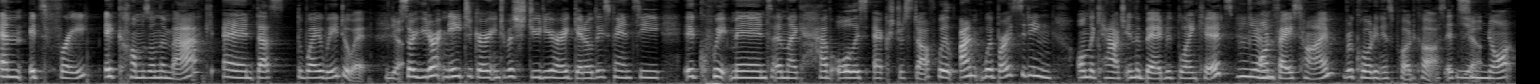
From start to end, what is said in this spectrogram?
And it's free. It comes on the Mac, and that's the way we do it. Yeah. So you don't need to go into a studio, get all this fancy equipment, and like have all this extra stuff. We're I'm we're both sitting on the couch in the bed with blankets Yeah. on FaceTime recording this podcast. It's Yeah. not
